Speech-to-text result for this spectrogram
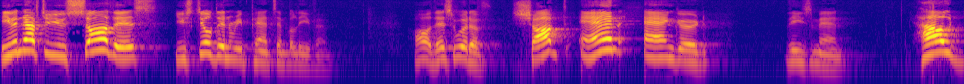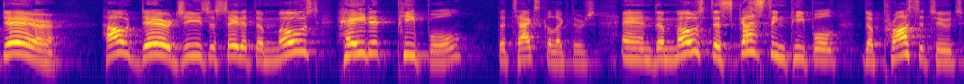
Even after you saw this, you still didn't repent and believe him. Oh, this would have shocked and angered these men. How dare, how dare Jesus say that the most hated people the tax collectors, and the most disgusting people, the prostitutes,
